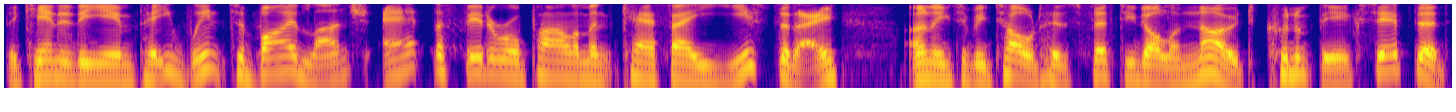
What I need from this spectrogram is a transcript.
The Kennedy MP went to buy lunch at the Federal Parliament Cafe yesterday, only to be told his $50 note couldn't be accepted.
